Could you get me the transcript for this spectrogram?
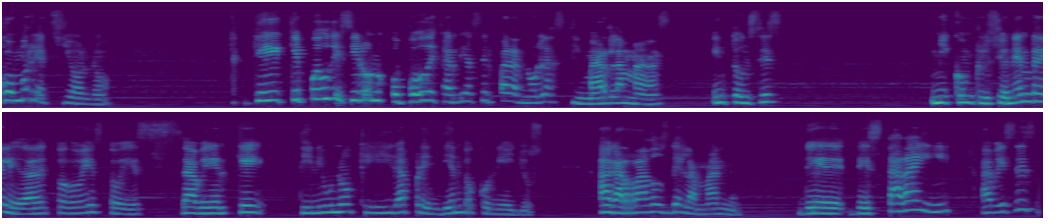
¿Cómo reacciono? ¿Qué, qué puedo decir o, o puedo dejar de hacer para no lastimarla más? Entonces, mi conclusión en realidad de todo esto es saber que tiene uno que ir aprendiendo con ellos, agarrados de la mano, de, estar ahí. A veces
